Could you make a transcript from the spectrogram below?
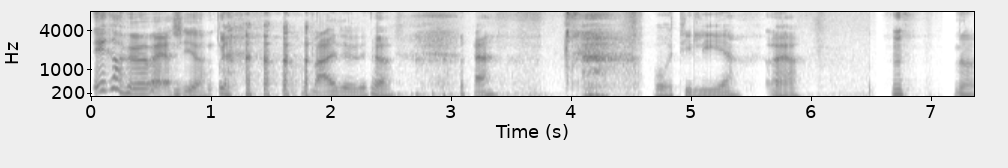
ikke at høre, hvad jeg siger? Nej, det er det. Ja. Ja. Hvor de lærer. Ja. Nå.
